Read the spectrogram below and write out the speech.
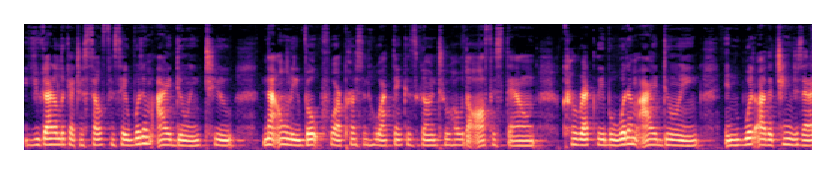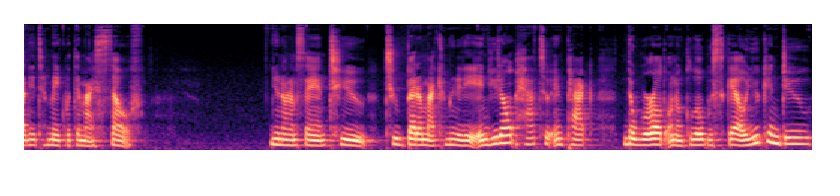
you got to look at yourself and say, what am I doing to not only vote for a person who I think is going to hold the office down correctly, but what am I doing and what are the changes that I need to make within myself you know what I'm saying, to to better my community. And you don't have to impact the world on a global scale. You can do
